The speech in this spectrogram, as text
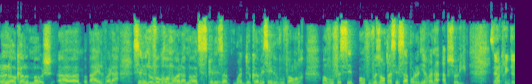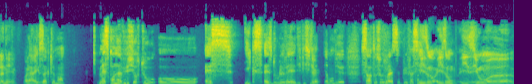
Local Motion, euh, Mobile, voilà. C'est le nouveau gros mot à la mode, c'est ce que les boîtes de com essayent de vous vendre en vous, faisant, en vous faisant passer ça pour le nirvana absolu. C'est le truc de l'année. hein. Voilà, exactement. Mais ce qu'on a vu surtout au SXSW, est difficile à dire, mon Dieu, South ou Southwest, c'est plus facile. Ils ont, ils ont, ils y ont euh,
